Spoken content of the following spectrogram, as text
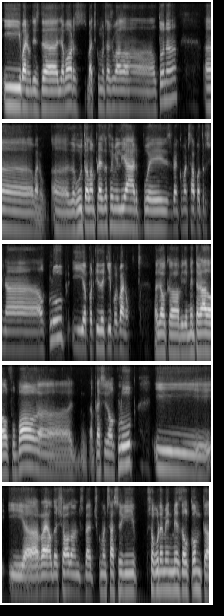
i bueno, des de llavors vaig començar a jugar al Tona, eh, bueno, eh, degut a l'empresa familiar pues, vam començar a patrocinar el club i a partir d'aquí pues, bueno, allò que evidentment t'agrada el futbol, eh, aprecis el club i, i arrel d'això doncs, vaig començar a seguir segurament més del compte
